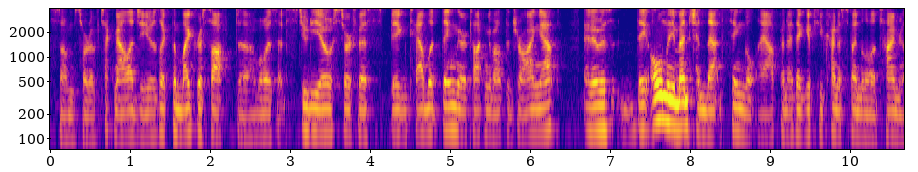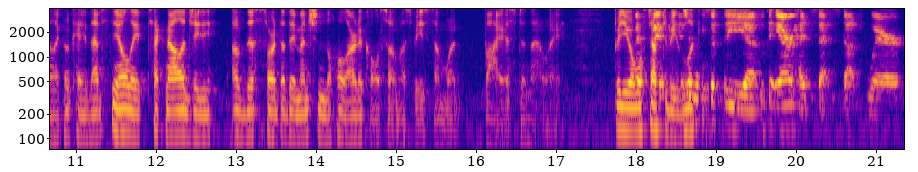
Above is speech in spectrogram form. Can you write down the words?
some sort of technology. It was like the Microsoft uh, what was that Studio Surface big tablet thing. They were talking about the drawing app. And it was they only mentioned that single app, and I think if you kind of spend a little time, you're like, okay, that's the only technology of this sort that they mentioned the whole article, so it must be somewhat biased in that way. But you almost have to be looking. With the uh, with the AR headset stuff, where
